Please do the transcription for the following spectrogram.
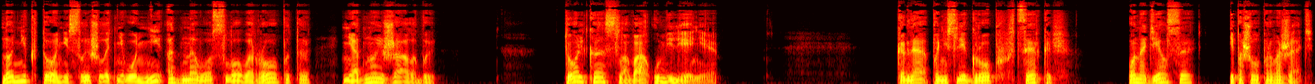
Но никто не слышал от него ни одного слова ропота, ни одной жалобы. Только слова умиления. Когда понесли гроб в церковь, он оделся и пошел провожать.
